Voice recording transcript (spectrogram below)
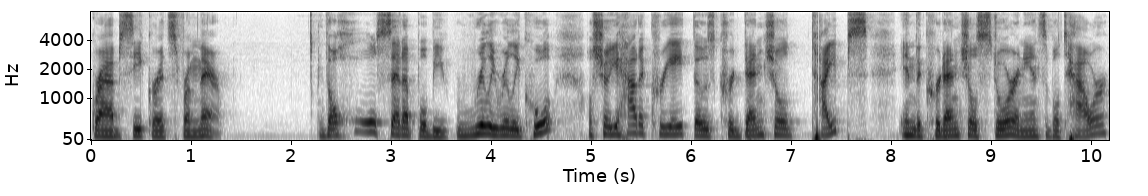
grab secrets from there. The whole setup will be really, really cool. I'll show you how to create those credential types in the credential store in Ansible Tower,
